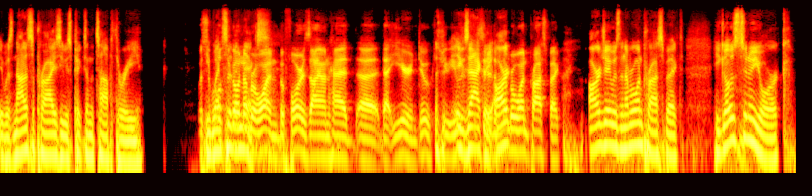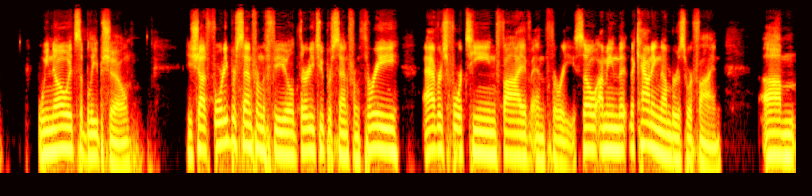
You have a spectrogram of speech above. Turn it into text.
it was not a surprise he was picked in the top three. Was He went supposed to to go number Knicks. one before Zion had uh, that year in Duke. He- he was Exactly. Art- number one prospect. RJ was the number one prospect. He goes to New York. We know it's a bleep show. He shot 40% from the field, 32% from three, average 14, 5, and 3. So, I mean, the, the counting numbers were fine. Um,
